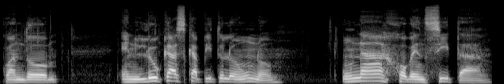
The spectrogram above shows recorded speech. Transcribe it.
Cuando en Lucas capítulo 1, una jovencita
